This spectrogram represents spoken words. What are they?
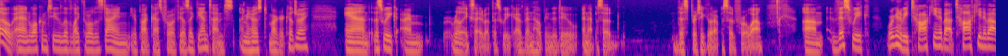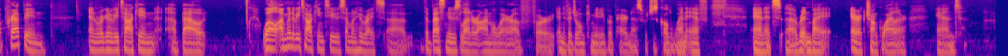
Hello, and welcome to Live Like the World is Dying, your podcast for what feels like the end times. I'm your host, Margaret Killjoy. And this week, I'm really excited about this week. I've been hoping to do an episode, this particular episode, for a while. Um, this week, we're going to be talking about talking about prepping. And we're going to be talking about, well, I'm going to be talking to someone who writes uh, the best newsletter I'm aware of for individual and community preparedness, which is called When If. And it's uh, written by Eric Shonkwiler. And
